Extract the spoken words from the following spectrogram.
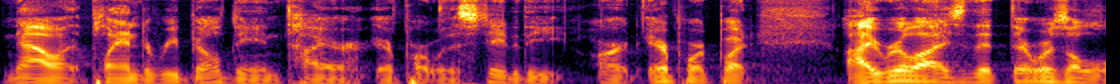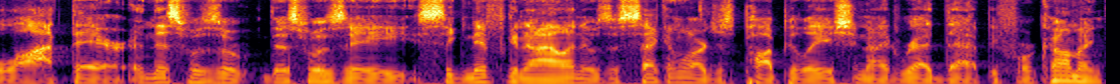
Now I plan to rebuild the entire airport with a state of the art airport, but I realized that there was a lot there, and this was a this was a significant island. It was the second largest population. I'd read that before coming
